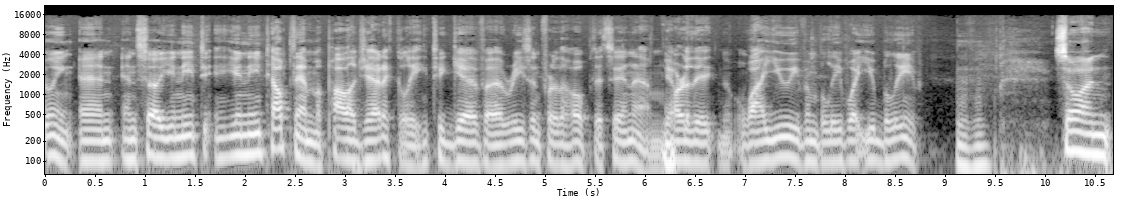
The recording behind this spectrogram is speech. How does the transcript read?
doing, and and so you need to you need to help them apologetically to give a reason for the hope that's in them, Yeah. or the why you even believe what you believe. Mm-hmm. So on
